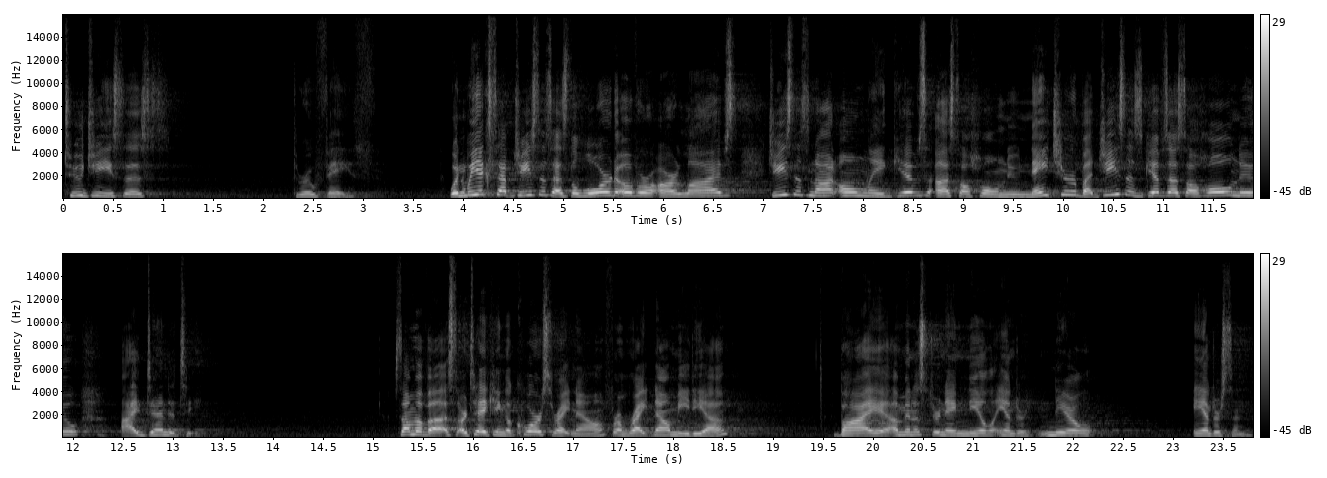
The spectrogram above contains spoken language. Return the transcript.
to Jesus through faith. When we accept Jesus as the Lord over our lives, Jesus not only gives us a whole new nature, but Jesus gives us a whole new identity. Some of us are taking a course right now from Right Now Media by a minister named Neil, Ander- Neil Anderson.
